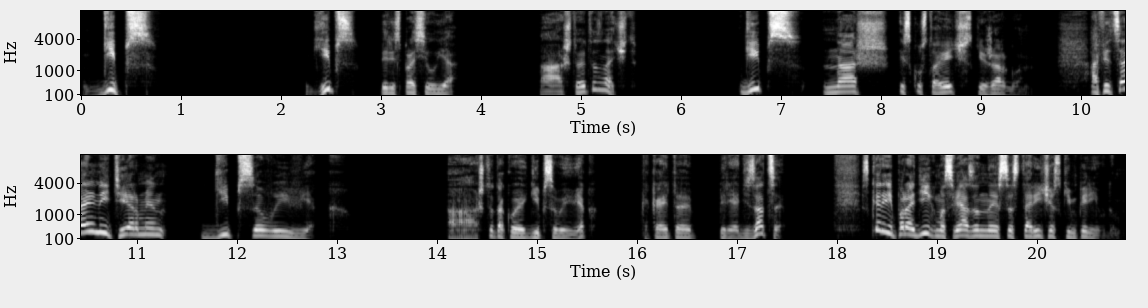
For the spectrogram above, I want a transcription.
Гипс. Гипс? переспросил я. А что это значит? Гипс — наш искусствоведческий жаргон. Официальный термин — гипсовый век. А что такое гипсовый век? Какая-то периодизация? Скорее, парадигма, связанная с историческим периодом.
